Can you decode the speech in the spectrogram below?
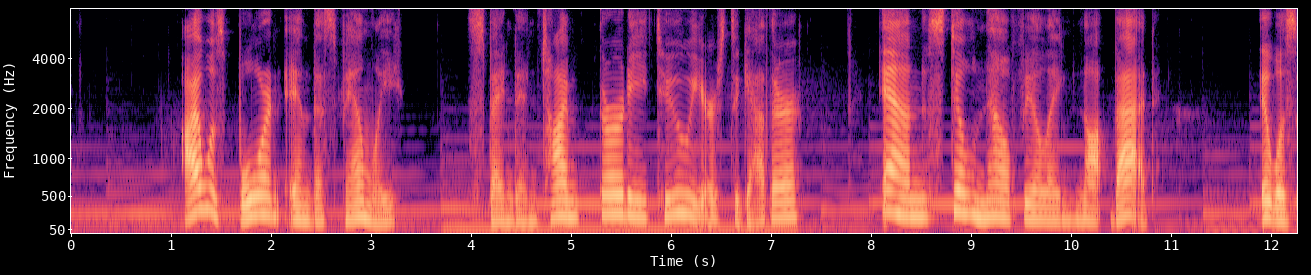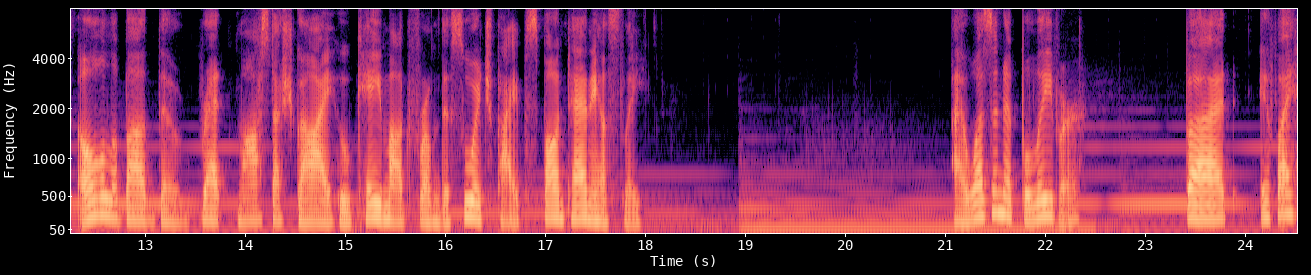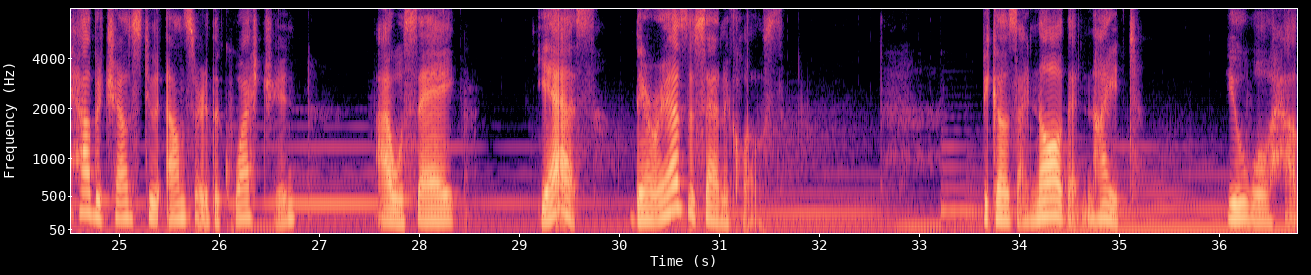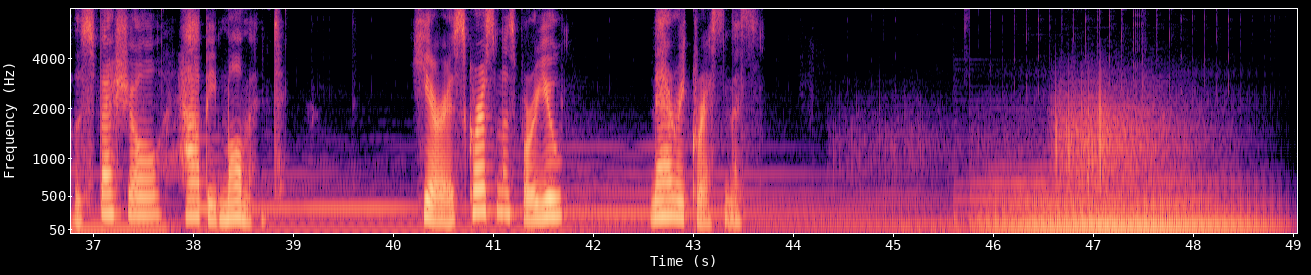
I was born in this family, spending time 32 years together, and still now feeling not bad. It was all about the red mustache guy who came out from the sewage pipe spontaneously. I wasn't a believer, but if I have a chance to answer the question, I will say, yes, there is a Santa Claus. Because I know that night you will have a special, happy moment here is Christmas for you. Merry Christmas.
